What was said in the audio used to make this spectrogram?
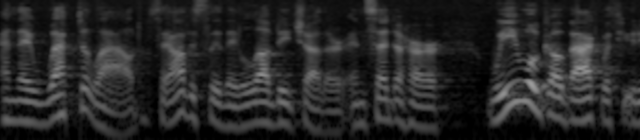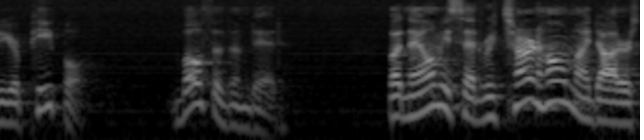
and they wept aloud. Say, so obviously, they loved each other, and said to her, We will go back with you to your people. Both of them did. But Naomi said, Return home, my daughters.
